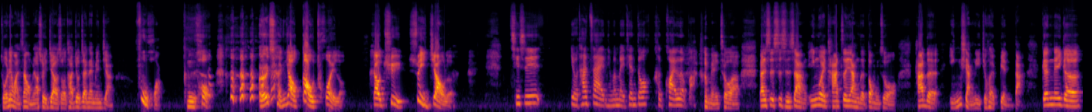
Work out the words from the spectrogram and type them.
昨天晚上我们要睡觉的时候，他就在那边讲父皇、母后、儿 臣要告退了，要去睡觉了。其实有他在，你们每天都很快乐吧？没错啊，但是事实上，因为他这样的动作，他的影响力就会变大。跟那个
